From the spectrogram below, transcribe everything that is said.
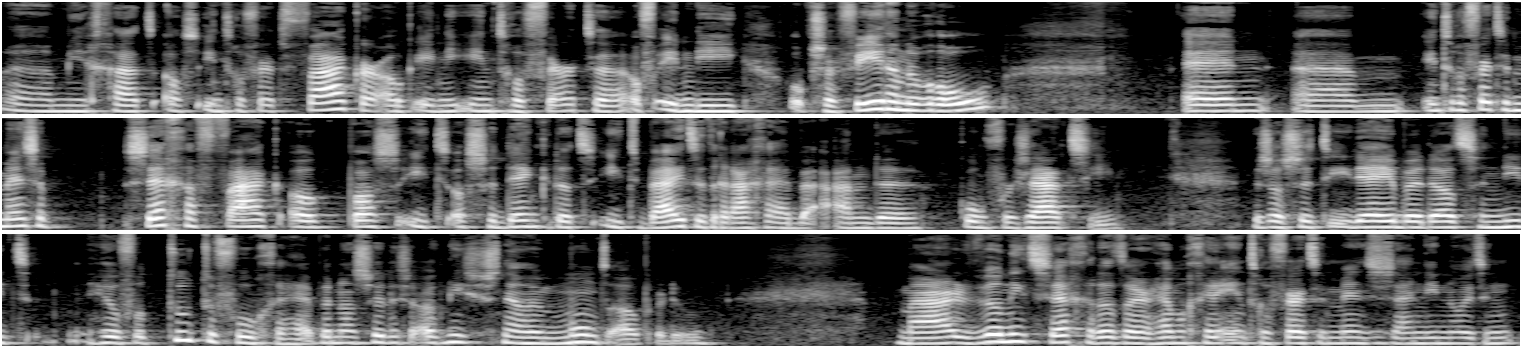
Um, je gaat als introvert vaker ook in die introverte of in die observerende rol. En um, introverte mensen zeggen vaak ook pas iets als ze denken dat ze iets bij te dragen hebben aan de conversatie. Dus als ze het idee hebben dat ze niet heel veel toe te voegen hebben, dan zullen ze ook niet zo snel hun mond open doen. Maar het wil niet zeggen dat er helemaal geen introverte mensen zijn die nooit een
